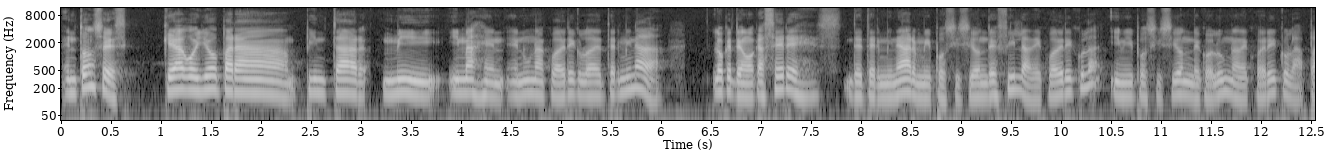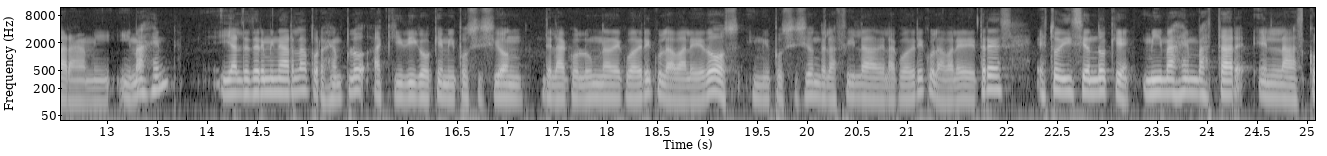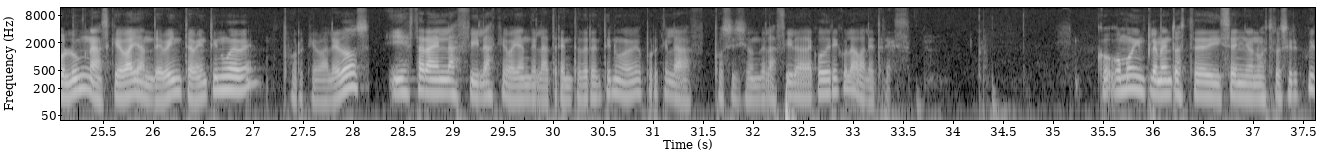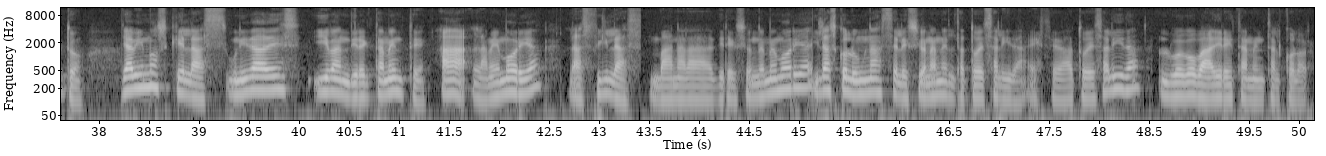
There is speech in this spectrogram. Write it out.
Entonces, ¿qué hago yo para pintar mi imagen en una cuadrícula determinada? Lo que tengo que hacer es determinar mi posición de fila de cuadrícula y mi posición de columna de cuadrícula para mi imagen. Y al determinarla, por ejemplo, aquí digo que mi posición de la columna de cuadrícula vale 2 y mi posición de la fila de la cuadrícula vale de 3. Estoy diciendo que mi imagen va a estar en las columnas que vayan de 20 a 29 porque vale 2 y estará en las filas que vayan de la 30 a 39 porque la posición de la fila de la cuadrícula vale 3. ¿Cómo implemento este diseño en nuestro circuito? Ya vimos que las unidades iban directamente a la memoria, las filas van a la dirección de memoria y las columnas seleccionan el dato de salida. Este dato de salida luego va directamente al color.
